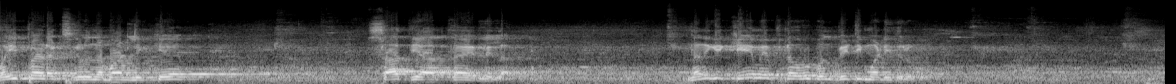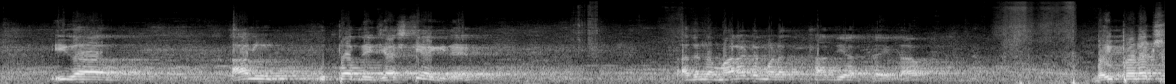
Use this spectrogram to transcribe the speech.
ಬೈ ಪ್ರಾಡಕ್ಟ್ಸ್ಗಳನ್ನು ಮಾಡಲಿಕ್ಕೆ ಸಾಧ್ಯ ಆಗ್ತಾ ಇರಲಿಲ್ಲ. ನನಗೆ ಕೆ ಎಂ ಎಫ್ನವರು ಬಂದು ಭೇಟಿ ಮಾಡಿದರು. ಈಗ ಹಾಲು ಉತ್ಪಾದನೆ ಜಾಸ್ತಿ ಆಗಿದೆ. ಅದನ್ನು ಮಾರಾಟ ಮಾಡೋಕ್ಕೆ ಸಾಧ್ಯ ಆಗ್ತಾ ಇಲ್ಲ. ಬೈ ಪ್ರಾಡಕ್ಟ್ಸ್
